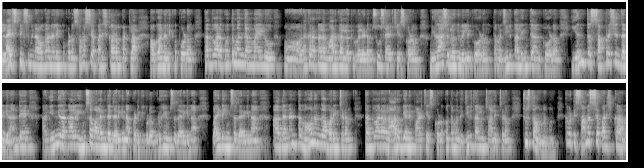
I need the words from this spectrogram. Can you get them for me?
లైఫ్ స్కిల్స్ మీద అవగాహన లేకపోవడం సమస్య పరిష్కారం పట్ల అవగాహన లేకపోవడం తద్వారా కొంతమంది అమ్మాయిలు రకరకాల మార్గాల్లోకి వెళ్ళడం సూసైడ్ చేసుకోవడం నిరాశలోకి వెళ్ళిపోవడం తమ జీవితాలు ఇంతే అనుకోవడం ఎంత సప్రెషన్ జరిగినా అంటే ఎన్ని రకాల హింస వాళ్ళ మీద జరిగినప్పటికీ కూడా గృహ హింస జరిగినా బయట హింస జరిగినా దాన్నంత మౌనంగా భరించడం తద్వారా వాళ్ళ ఆరోగ్యాన్ని పాడు చేసుకోవడం కొంతమంది జీవితాలను చాలించడం చూస్తూ ఉన్నాం మనం. కాబట్టి సమస్య పరిష్కారం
